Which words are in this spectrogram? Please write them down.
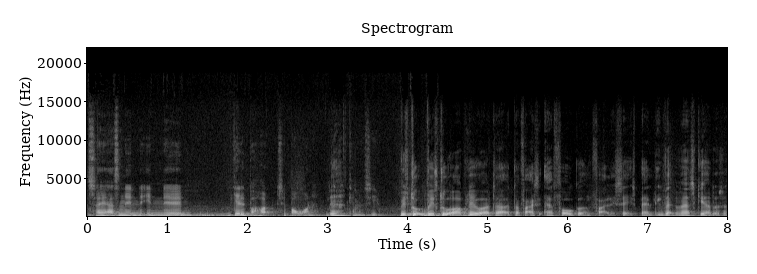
Så jeg er sådan en, en øh, hjælperhånd til borgerne, ja. kan man sige. Hvis du, hvis du oplever, at der, der faktisk er foregået en fejl i sagsbehandling, hvad, hvad sker der så?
